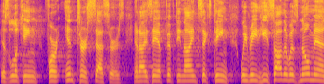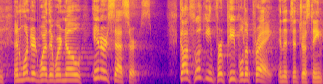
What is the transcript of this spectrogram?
is looking for intercessors. In Isaiah 59 16, we read, He saw there was no man and wondered why there were no intercessors. God's looking for people to pray. And it's interesting,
